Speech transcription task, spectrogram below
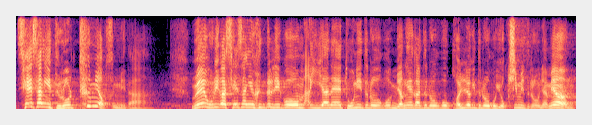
세상이 들어올 틈이 없습니다. 왜 우리가 세상에 흔들리고 막 이 안에 돈이 들어오고 명예가 들어오고 권력이 들어오고 욕심이 들어오냐면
